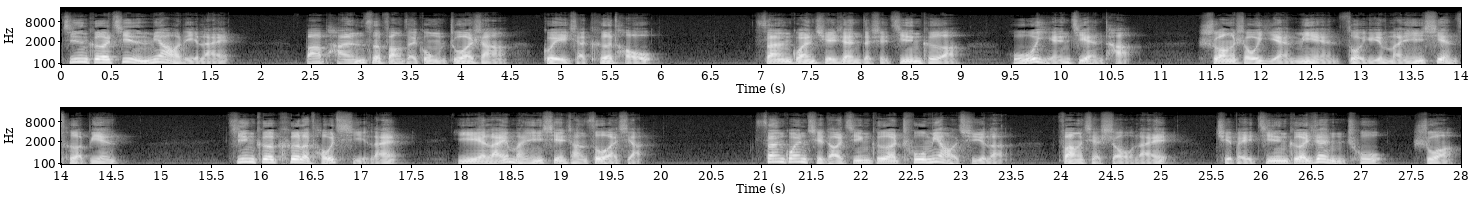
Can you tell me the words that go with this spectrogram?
金哥进庙里来。把盘子放在供桌上，跪下磕头。三官却认的是金哥，无言见他，双手掩面坐于门线侧边。金哥磕了头起来，也来门线上坐下。三官只道金哥出庙去了，放下手来，却被金哥认出，说：“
